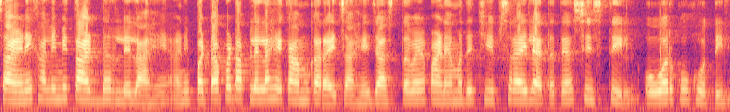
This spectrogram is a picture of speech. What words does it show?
चाळणीखाली मी ताट धरलेलं आहे आणि पटापट आपल्याला हे काम करायचं आहे. जास्त वेळ पाण्यामध्ये चिप्स राहिल्या तर त्या शिजतील ओव्हरकुक होतील.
